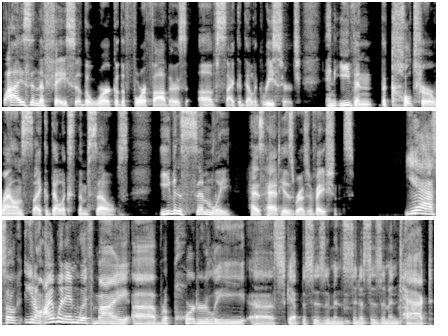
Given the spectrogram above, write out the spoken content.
flies in the face of the work of the forefathers of psychedelic research and even the culture around psychedelics themselves. Even Semley has had his reservations. Yeah, so you know, I went in with my uh, reporterly uh, skepticism and cynicism intact.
